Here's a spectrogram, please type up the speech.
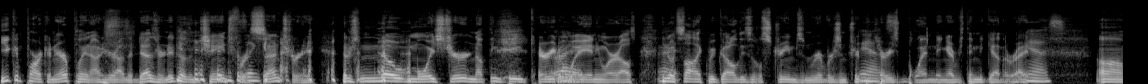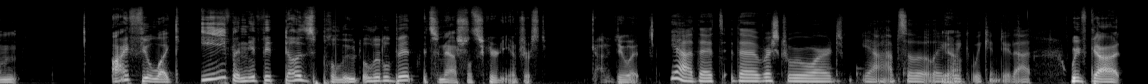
you can park an airplane out here on the desert; it doesn't change for a doesn't century. There's no moisture, nothing being carried Right. away anywhere else. You know, it's not like we've got all these little streams and rivers and tributaries blending everything together, right? Yes. Um, I feel like even if it does pollute a little bit, it's a national security interest. Got to do it. Yeah, the the risk reward. Yeah, absolutely. Yeah. We we can do that. We've got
